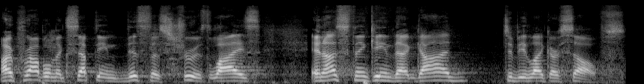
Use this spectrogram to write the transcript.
Our problem accepting this as truth lies in us thinking that God to be like ourselves.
